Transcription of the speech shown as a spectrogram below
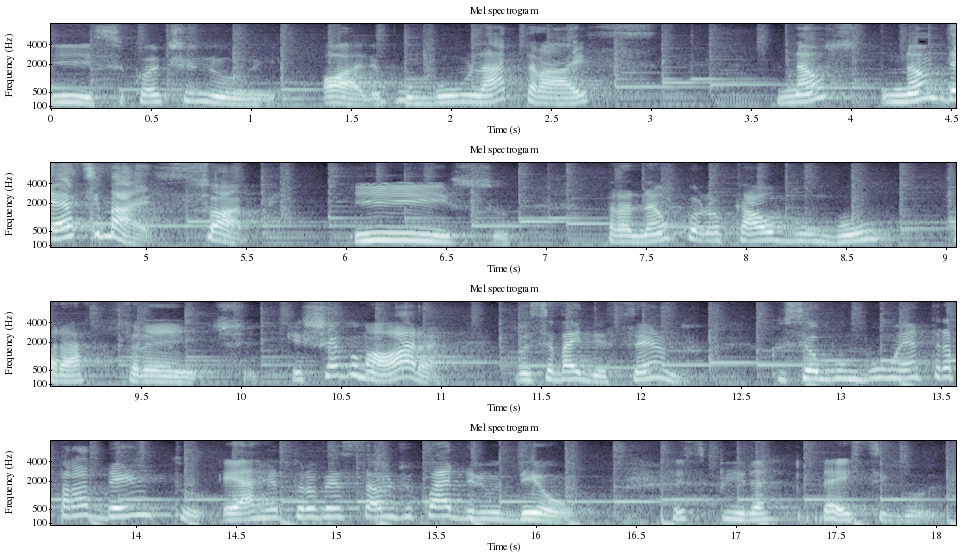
Isso, continue. Olha, o bumbum lá atrás. Não, não desce mais, sobe. Isso, para não colocar o bumbum para frente. Porque chega uma hora você vai descendo, que o seu bumbum entra para dentro. É a retroversão de quadril. Deu. Respira 10 segundos.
